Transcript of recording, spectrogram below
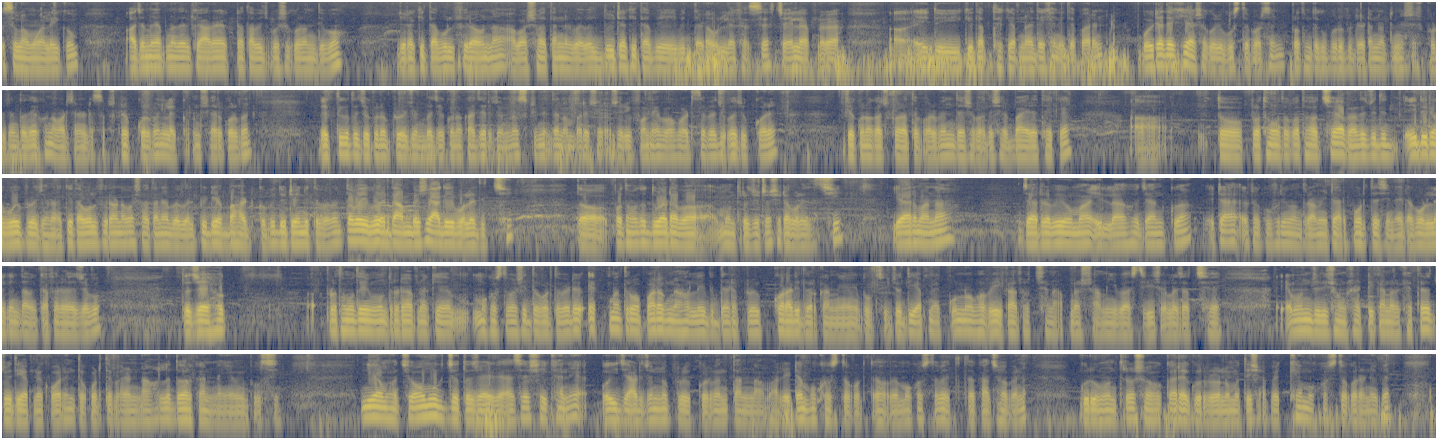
আসসালামু আলাইকুম। আজ আমি আপনাদেরকে আরও একটা তাবিজ বশীকরণ দিব, যেটা কিতাবুল ফিরাউনা আবার শয়তানের বাইবেল দুইটা কিতাবে এই বিদ্যাটা উল্লেখ আছে। চাইলে আপনারা এই দুই কিতাব থেকে আপনারা দেখে নিতে পারেন। বইটা দেখে আশা করি বুঝতে পারছেন। প্রথম থেকে পুরো ভিডিওটা নাটনে শেষ পর্যন্ত দেখুন, আমার চ্যানেলটা সাবস্ক্রাইব করবেন, লাইক, কমেন্ট, শেয়ার করবেন। ব্যক্তিগত যে কোনো প্রয়োজন বা যে কোনো কাজের জন্য স্ক্রিনে দেওয়া নম্বরে সরাসরি ফোনে বা হোয়াটসঅ্যাপে যোগাযোগ করে, যে কোনো কাজ করাতে পারবেন দেশে বা দেশের বাইরে থেকে। তো প্রথমত কথা হচ্ছে আপনাদের যদি এই দুইটা বই প্রয়োজন হয়, কিতাবুল ফিরানো বা শয়তানের বাইবেল পিডিএফ বা হার্ড কপি দুইটাই নিতে পারবেন। তবে এই বইয়ের দাম বেশি, আগেই বলে দিচ্ছি। তো প্রথমত দুয়াটা বা মন্ত্র যেটা, সেটা বলে দিচ্ছি। ইয়ার মানা যার রবি উমা ইল্লাহ জানকুয়া এটা একটা কুফরি মন্ত্র, আমি এটা আর পড়তেছি না, এটা পড়লে কিন্তু আমি কাফের হয়ে যাব। তো যাই হোক প্রথমত এই মন্ত্রটা আপনাকে মুখস্থ বা সিদ্ধ করতে হবে। এটা একমাত্র অপারক না হলে এই বিদ্যাটা প্রয়োগ করারই দরকার নেই, আমি বলছি। যদি আপনার কোনোভাবেই কাজ হচ্ছে না, আপনার স্বামী বা স্ত্রী চলে যাচ্ছে, এমন যদি সংসার টিকানোর ক্ষেত্রে যদি আপনি করেন তো করতে পারেন, না হলে দরকার নাই, আমি বলছি। নিয়ম হচ্ছে অমুক যত জায়গায় আছে সেখানে ওই যার জন্য প্রয়োগ করবেন তার নাম, আর এটা মুখস্থ করতে হবে। মুখস্থ ব্যতীত কাজ হবে না। গুরুমন্ত্র সহকারে গুরুর অনুমতি সাপেক্ষে মুখস্থ করে নেবেন।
